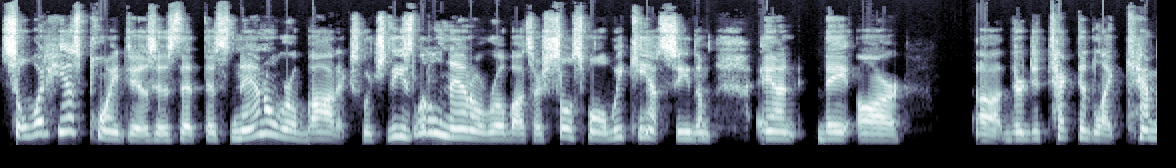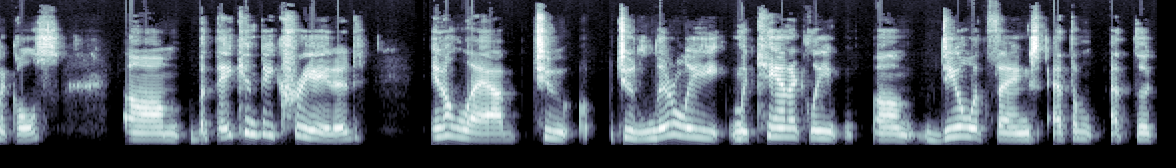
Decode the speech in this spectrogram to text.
so what his point is is that this nanorobotics, which these little nano robots are so small we can't see them, and they are uh, they're detected like chemicals, um, but they can be created in a lab to to literally mechanically um, deal with things at the at the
